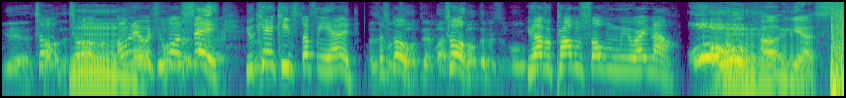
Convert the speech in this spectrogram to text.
yeah. Talk, Talk- talk. I want to hear what you want to to say. You can't keep stuff in your head. Let's go. Talk to, him about- talk Talk. to Mr. Smooth. You have a problem solving me right now. Uh, yes. Put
